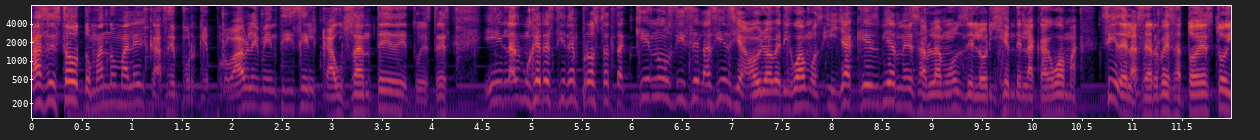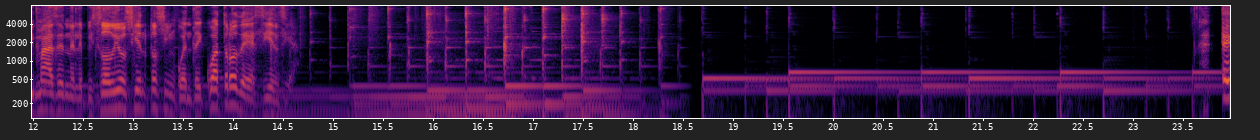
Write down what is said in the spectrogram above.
has estado tomando mal el café porque probablemente es el causante de tu estrés. Y las mujeres tienen próstata. ¿Qué nos dice la ciencia? Hoy lo averiguamos. Y ya que es viernes, hablamos del origen de la caguama. Sí, de la cerveza. Todo esto y más en el episodio 154 de Ciencia.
